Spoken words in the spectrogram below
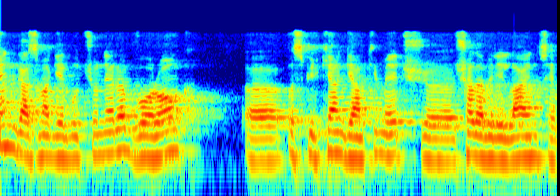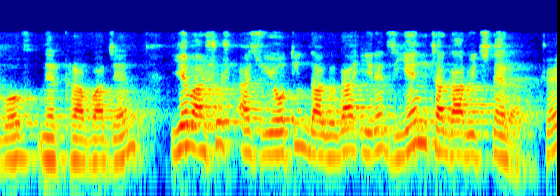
այն գազագերբությունները որոնք սպիրկյան ցանկի մեջ շատ ավելի լայն ցևով ներգրավված են եւ անշուշտ այս 7-ին դա գա իրենց յենթագարույցները, չէ՞,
